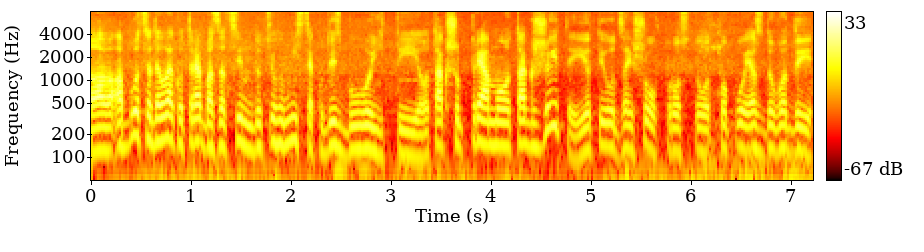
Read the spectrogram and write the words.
Або це далеко треба за цим до цього місця кудись було йти. Отак, щоб прямо так жити, і ти от зайшов просто от по пояс до води,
